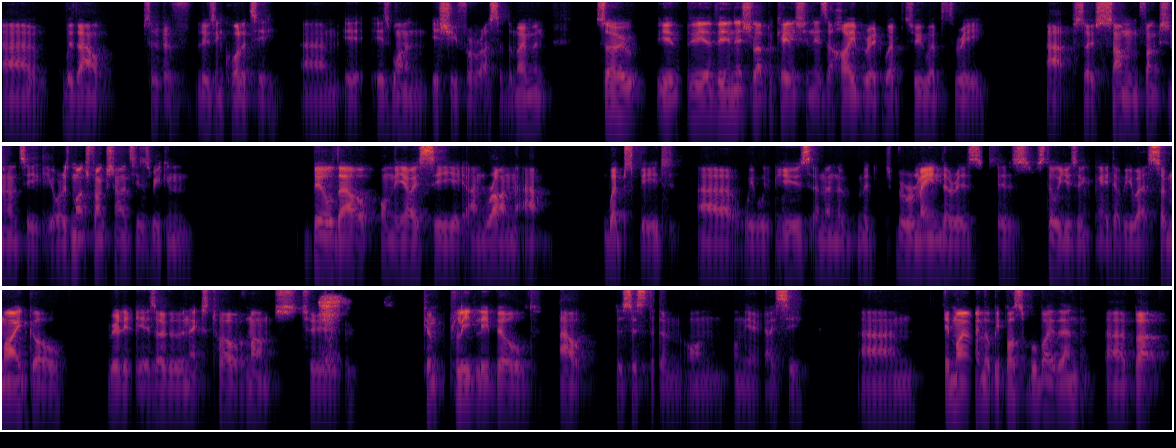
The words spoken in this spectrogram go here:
uh, without sort of losing quality? Um, is one issue for us at the moment. So the, the, initial application is a hybrid Web two Web three app. So some functionality or as much functionality as we can build out on the IC and run at web speed, uh, we will use, and then the, the remainder is is still using AWS. So my goal really is over the next 12 months to completely build out the system on on the IC. Um, it might not be possible by then, uh, but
